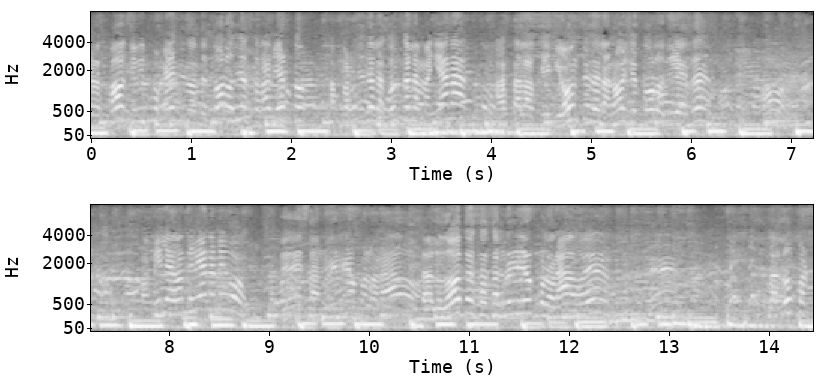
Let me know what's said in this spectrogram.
Raspados y Obispo Heidi, donde todos los días estará abierto a partir de las 11 de la mañana hasta las 11 de la noche todos los días, ¿eh? Vamos. Familia, ¿de dónde viene, amigo? De San Luis Río Colorado. Saludotes a San Luis Río Colorado, ¿eh? Salud para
